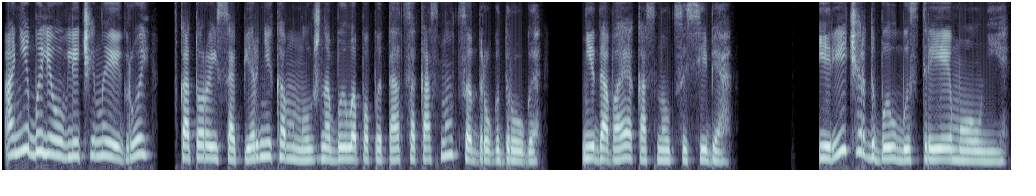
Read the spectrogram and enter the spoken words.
Они были увлечены игрой, в которой соперникам нужно было попытаться коснуться друг друга, не давая коснуться себя. И Ричард был быстрее молнии.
